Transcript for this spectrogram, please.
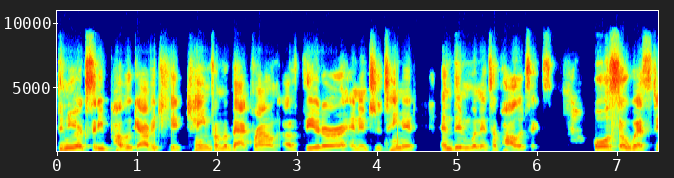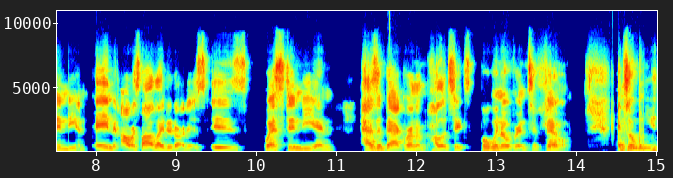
The New York City Public Advocate came from a background of theater and entertainment and then went into politics. Also West Indian. And our spotlighted artist is West Indian, has a background in politics, but went over into film. And so when you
